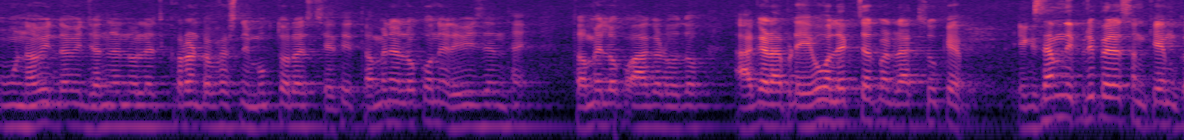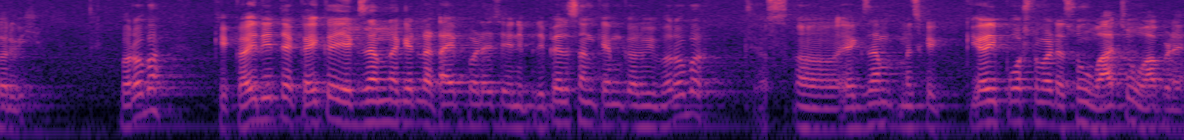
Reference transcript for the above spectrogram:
હું નવી નવી જનરલ નોલેજ કરંટ અફેર્સની મુક્તો રસ જેથી તમને લોકોને રિવિઝન થાય. તમે લોકો આગળ વધો. આગળ આપણે એવો લેક્ચર પણ રાખશું કે એક્ઝામની પ્રિપેરેશન કેમ કરવી? બરાબર? કે કઈ રીતે કઈ કઈ એક્ઝામના કેટલા ટાઈપ પડે છે, એની પ્રિપેરેશન કેમ કરવી? બરાબર? એક્ઝામ મીન્સ કે કઈ પોસ્ટ માટે શું વાંચવું આપણે?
